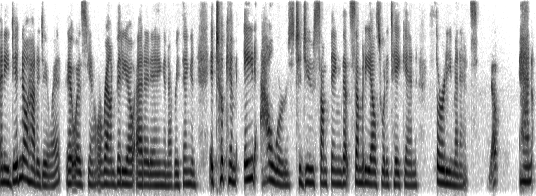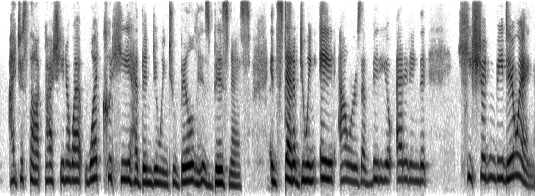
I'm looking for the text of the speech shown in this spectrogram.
and he did know how to do it. It was, you know, around video editing and everything. And it took him eight hours to do something that somebody else would have taken 30 minutes. Yep. And I just thought, gosh, you know what? What could he have been doing to build his business instead of doing eight hours of video editing that he shouldn't be doing?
